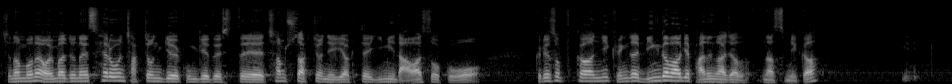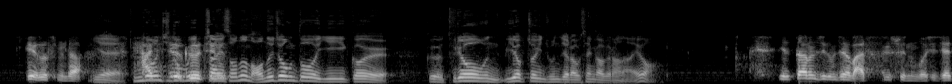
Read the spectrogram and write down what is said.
지난번에 얼마 전에 새로운 작전 계획 공개됐을 때 참수 작전 얘기가 그때 이미 나왔었고 그래서 북한이 굉장히 민감하게 반응하지 않았습니까? 예, 그렇습니다. 예. 김정은 사실 지도부 그 지금- 입장에서는 어느 정도 이걸 그 두려운 위협적인 존재라고 생각을 하나요? 일단은 지금 제가 말씀드릴 수 있는 것이 제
